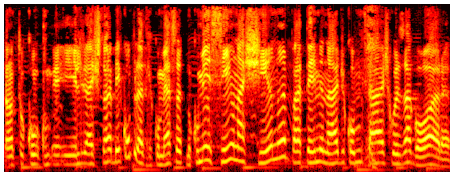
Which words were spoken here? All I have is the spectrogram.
Tanto com, com- ele, a história é bem completa, que começa no comecinho na China para terminar de como tá as coisas agora.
